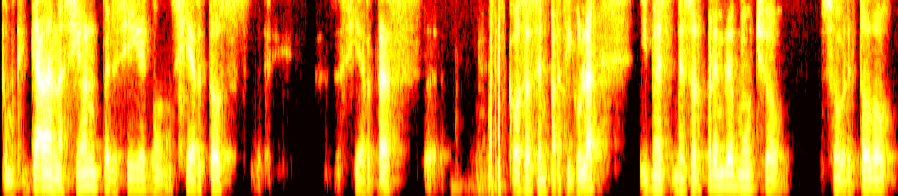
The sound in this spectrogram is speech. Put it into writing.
como que cada nación persigue como ciertos, ciertas eh, cosas en particular. Y me, me sorprende mucho, sobre todo,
